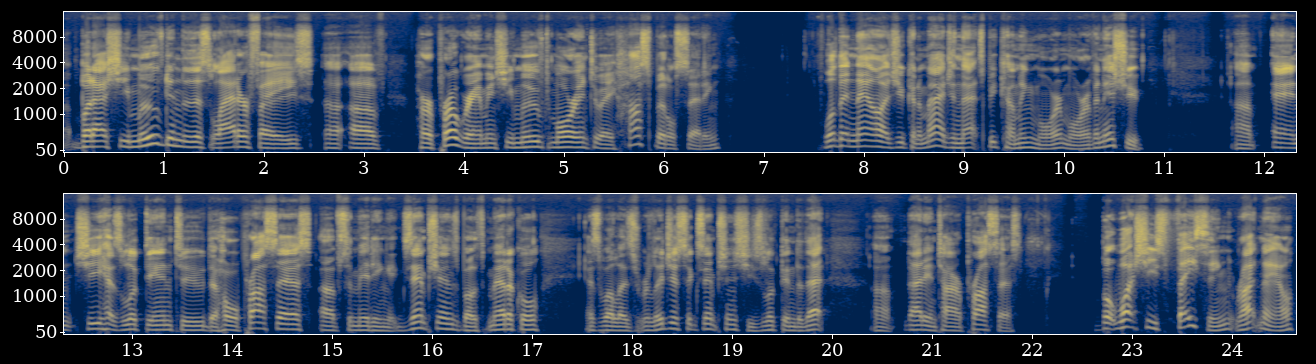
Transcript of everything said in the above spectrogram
Uh, but as she moved into this latter phase uh, of her programming, she moved more into a hospital setting well, then now, as you can imagine, that's becoming more and more of an issue. Um, and she has looked into the whole process of submitting exemptions, both medical as well as religious exemptions. She's looked into that uh, that entire process. But what she's facing right now,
